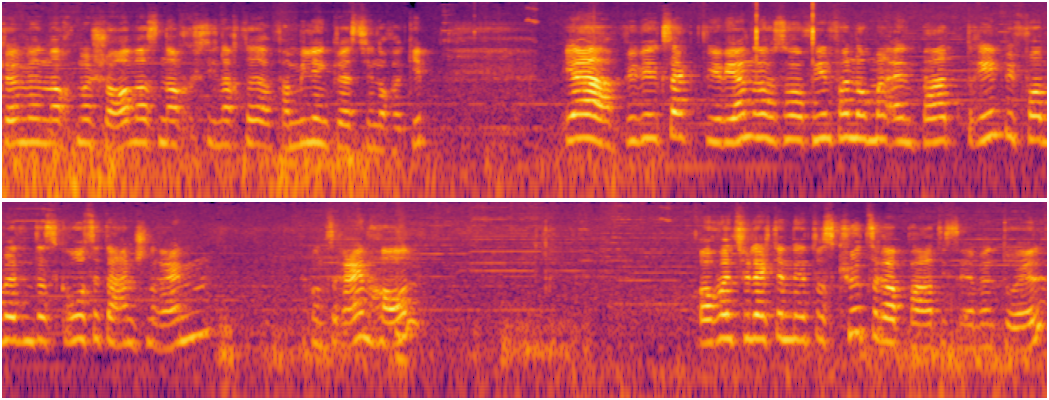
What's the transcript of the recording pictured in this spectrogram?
können wir noch mal schauen, was noch, sich nach der Familienquest hier noch ergibt. Ja, wie gesagt, wir werden also auf jeden Fall noch mal ein paar drehen, bevor wir in das große Dungeon rein, uns reinhauen. Auch wenn es vielleicht ein etwas kürzerer Part ist, eventuell.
